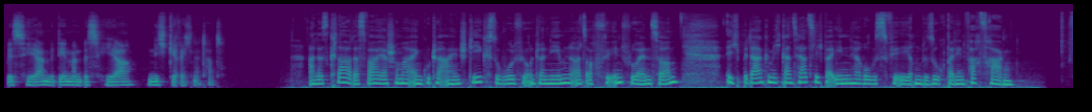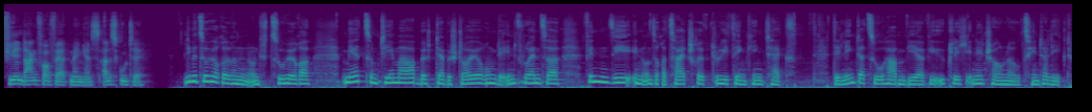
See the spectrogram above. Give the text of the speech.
bisher, mit denen man bisher nicht gerechnet hat. Alles klar, das war ja schon mal ein guter Einstieg, sowohl für Unternehmen als auch für Influencer. Ich bedanke mich ganz herzlich bei Ihnen, Herr Ruß, für Ihren Besuch bei den Fachfragen. Vielen Dank, Frau Pferdmenges. Alles Gute. Liebe Zuhörerinnen und Zuhörer, mehr zum Thema der Besteuerung der Influencer finden Sie in unserer Zeitschrift Rethinking Tax. Den Link dazu haben wir wie üblich in den Show Notes hinterlegt.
